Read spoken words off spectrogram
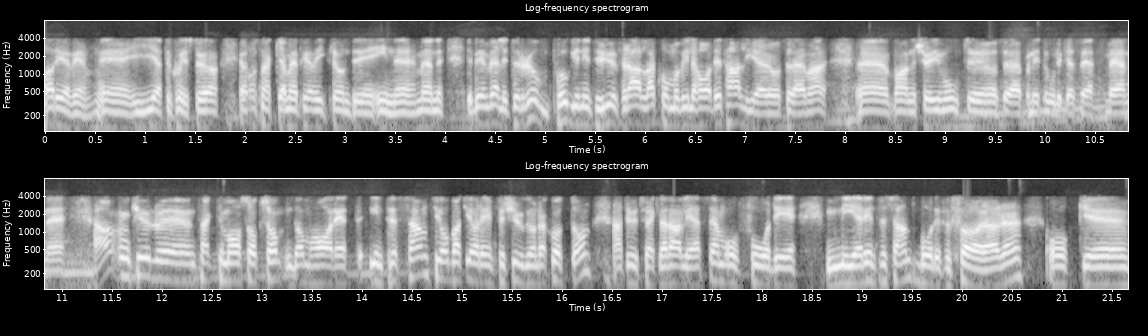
Ja, det gör vi. Eh, jätteschysst. Jag, jag har snackat med Pia Wiklund eh, inne, men det blir en väldigt rumphuggen intervju för alla kommer och ville ha detaljer och sådär. Man, eh, man kör ju emot eh, och sådär på lite olika sätt. Men eh, ja, kul. Eh, tack till MAS också. De har ett intressant jobb att göra inför 2017. Att utveckla rally-SM och få det mer intressant både för förare och eh,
